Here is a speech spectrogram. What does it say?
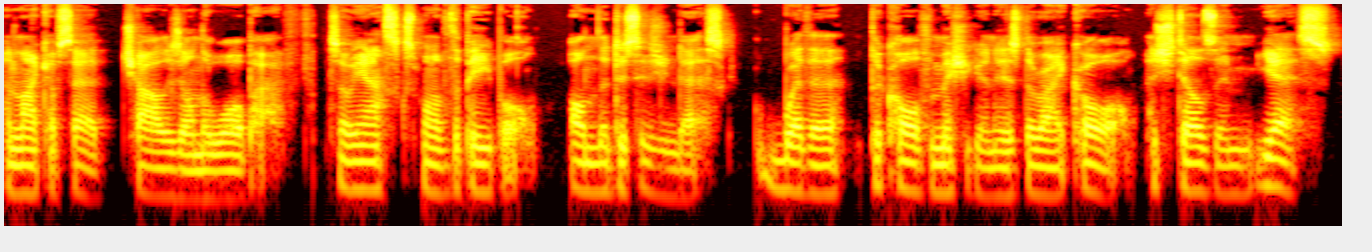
And like I've said, Charlie's on the warpath. So he asks one of the people on the decision desk whether the call for Michigan is the right call. And she tells him, yes,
